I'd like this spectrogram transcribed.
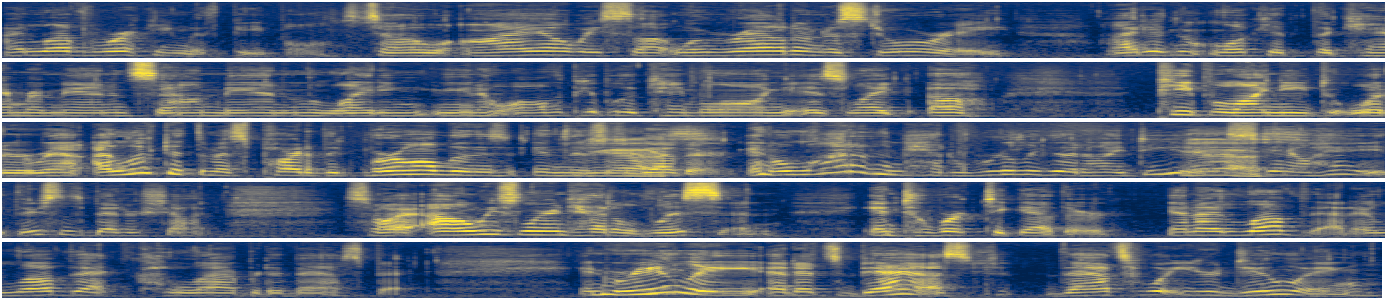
I love working with people. So I always thought when we were out on a story, I didn't look at the cameraman and sound man and the lighting, you know, all the people who came along as like, oh, people I need to order around. I looked at them as part of the. We're all in this, in this Yes. together, and a lot of them had really good ideas. Yes. You know, hey, this is a better shot. So I always learned how to listen and to work together, and I love that. I love that collaborative aspect. And really, at its best, that's what you're doing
